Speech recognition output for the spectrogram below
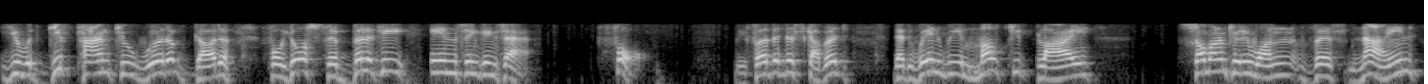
you would give time to Word of God for your stability in sinking sand. Four, we further discovered that when we multiply Psalm 121 verse 9,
